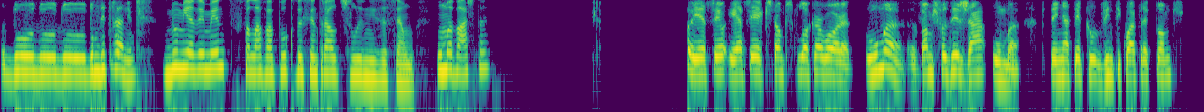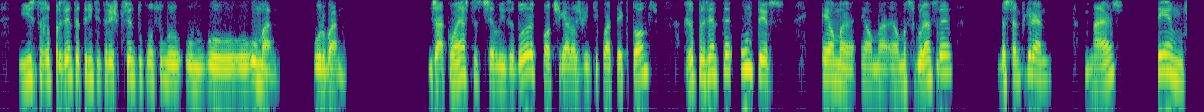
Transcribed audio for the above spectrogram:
do, do, do, do Mediterrâneo. Nomeadamente, falava há pouco da central de desalinização. Uma basta? Essa é, essa é, a questão que se coloca agora. Uma, vamos fazer já uma, que tenha até 24 hectómetros e isso representa 33% do consumo humano, urbano. Já com esta desalinizadora, que pode chegar aos 24 hectómetros, representa um terço. É uma, é uma, é uma segurança bastante grande. Mas temos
